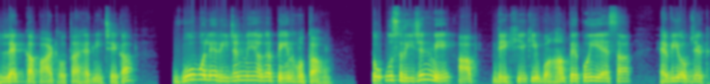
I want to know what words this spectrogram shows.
लेग का पार्ट होता है नीचे का, वो वाले रीजन में अगर पेन होता हो तो उस रीजन में आप देखिए कि वहाँ पे कोई ऐसा हैवी ऑब्जेक्ट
